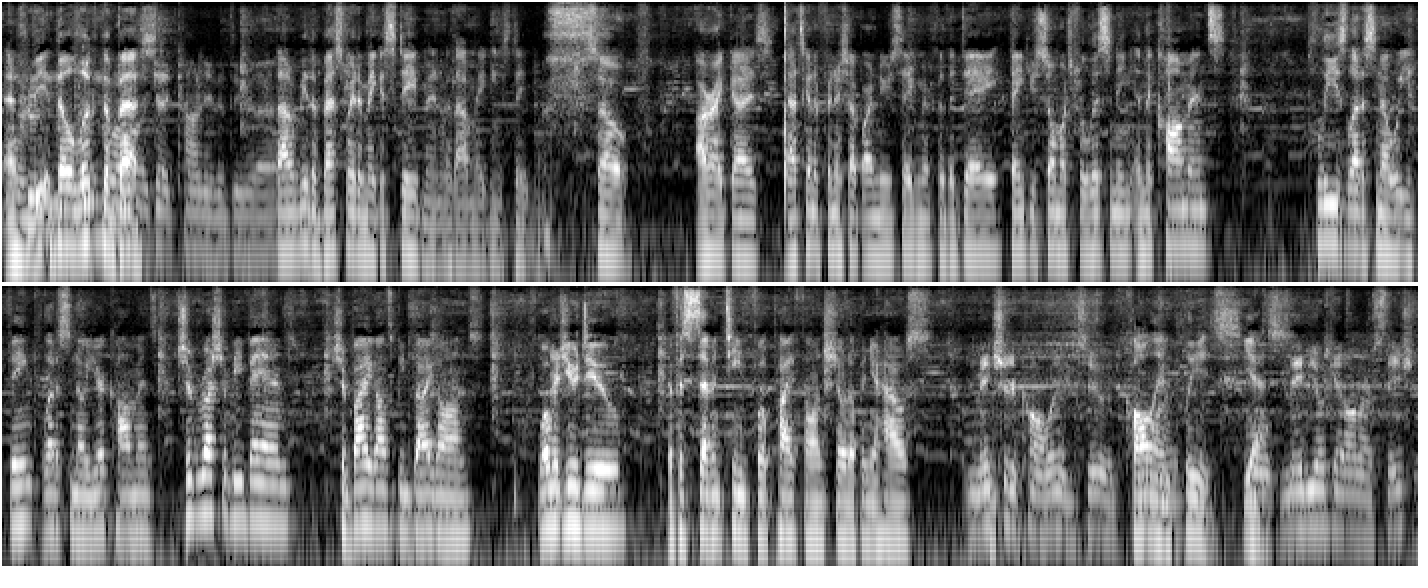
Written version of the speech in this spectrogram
and be, they'll look who the best. Get Kanye to do that. That'll be the best way to make a statement without making a statement. So, all right, guys, that's gonna finish up our news segment for the day. Thank you so much for listening. In the comments, please let us know what you think. Let us know your comments. Should Russia be banned? Should bygones be bygones? What would you do if a 17 foot python showed up in your house? Make sure to call in too. Call in, please. Well, Yes, maybe you'll get on our station.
